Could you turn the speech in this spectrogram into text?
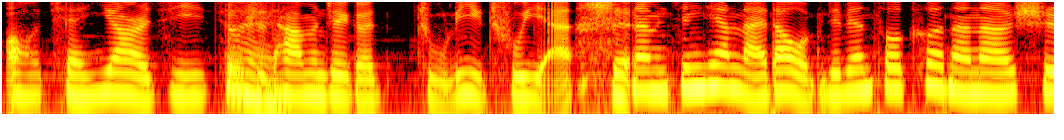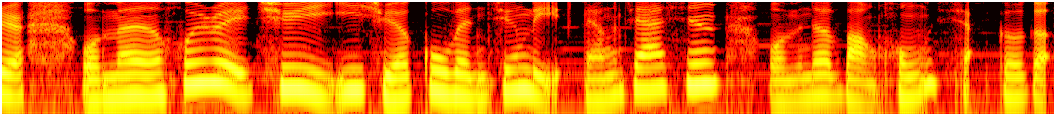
哦，前一二季就是他们这个主力出演。是。那么今天来到我们这边做客的呢，是我们辉瑞区域医学顾问经理梁嘉欣，我们的网红小哥哥。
